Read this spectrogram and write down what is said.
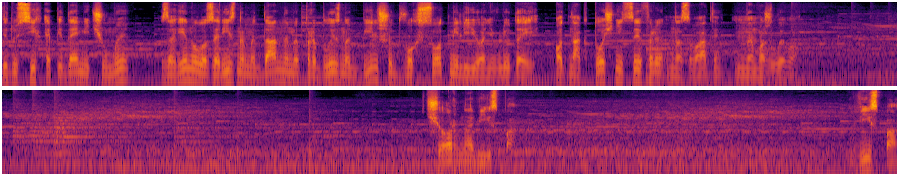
Від усіх епідемій чуми загинуло за різними даними приблизно більше 200 мільйонів людей. Однак точні цифри назвати неможливо. Чорна віспа. Віспа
